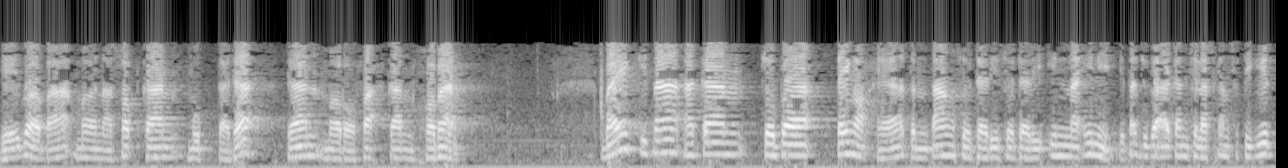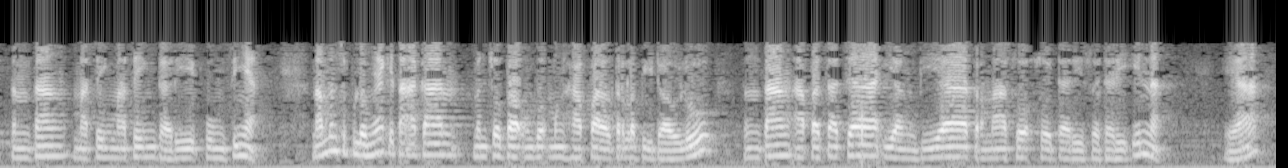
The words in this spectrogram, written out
yaitu apa? menasobkan mubtada dan merofakkan khobar. Baik, kita akan coba tengok ya tentang saudari-saudari inna ini. Kita juga akan jelaskan sedikit tentang masing-masing dari fungsinya. Namun sebelumnya kita akan mencoba untuk menghafal terlebih dahulu tentang apa saja yang dia termasuk saudari-saudari inna. Ya,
